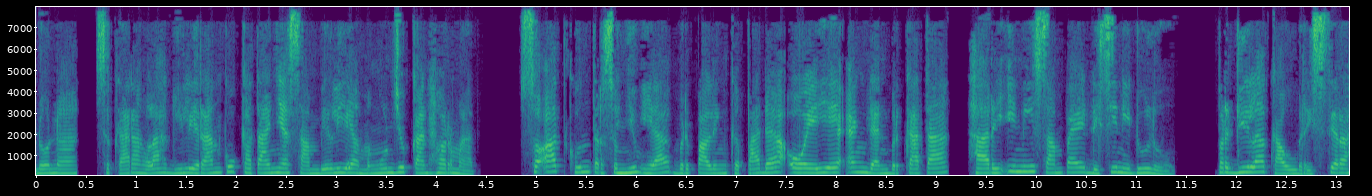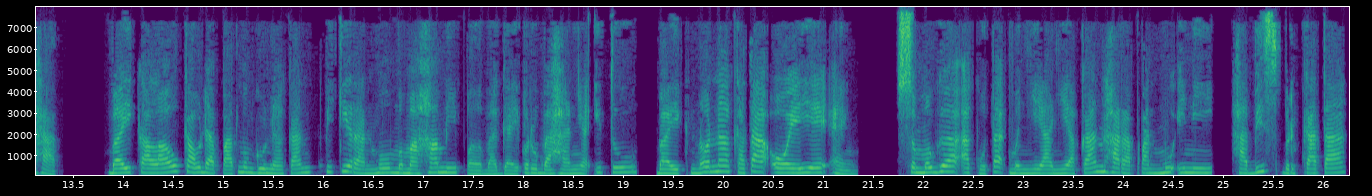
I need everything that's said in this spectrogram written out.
Nona, sekaranglah giliranku katanya sambil ia mengunjukkan hormat. Soat Kun tersenyum ia berpaling kepada Oye Eng dan berkata, hari ini sampai di sini dulu. Pergilah kau beristirahat. Baik kalau kau dapat menggunakan pikiranmu memahami pelbagai perubahannya itu, baik nona kata Oye Eng. Semoga aku tak menyia-nyiakan harapanmu ini, habis berkata,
